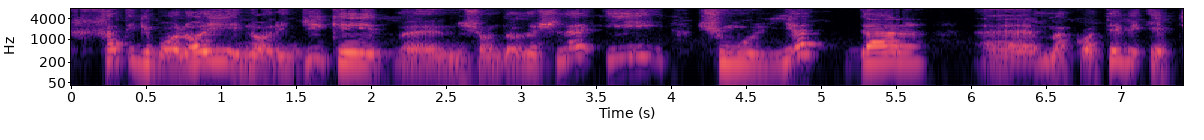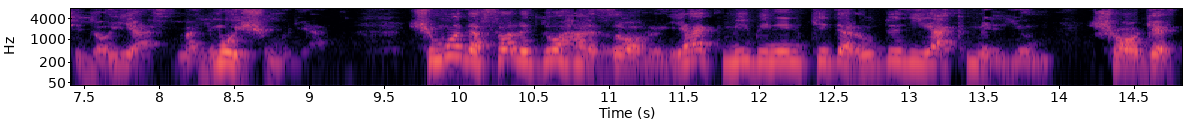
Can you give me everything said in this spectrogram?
خطی که بالای نارنجی که نشان داده شده این شمولیت در مکاتب ابتدایی است مجموع شمولیت. شما در سال 2001 می‌بینید که در حدود یک میلیون شاگرد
